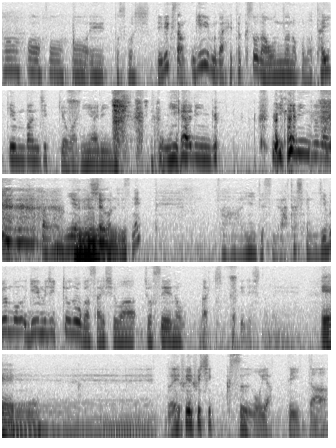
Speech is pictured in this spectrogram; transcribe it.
はあはあはあはあ、えー、っと、そして、リキさん、ゲームが下手くそな女の子の体験版実況はニアリング、ニアリング、ニアリングがいい。はいニアリングしちゃうわけですね。ああ、いいですね。あ、確かに自分もゲーム実況動画最初は女性のがきっかけでしたね。ええーっと、FF6 をやっていた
